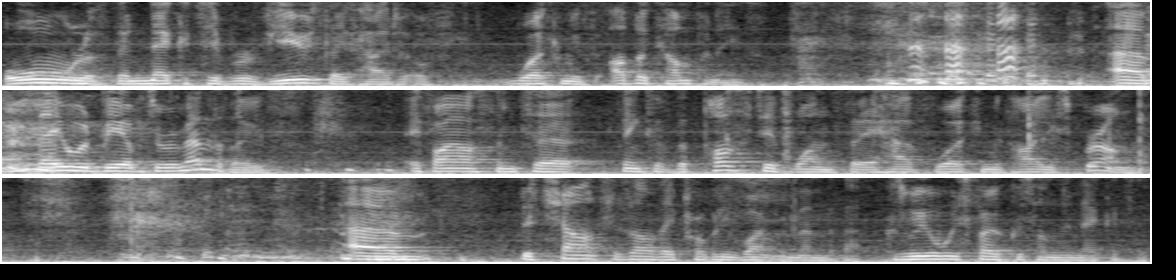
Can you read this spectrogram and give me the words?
all of the negative reviews they've had of working with other companies, um, they would be able to remember those. If I ask them to think of the positive ones they have working with Highly Sprung, um, the chances are they probably won't remember that because we always focus on the negative.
